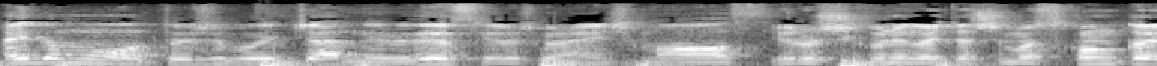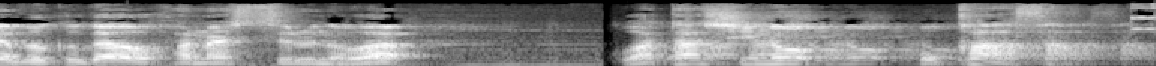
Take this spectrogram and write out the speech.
はい、どうも、トシボイチャンネルです。よろしくお願いします。よろしくお願いいたします。今回僕がお話しするのは、私のお母さん。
